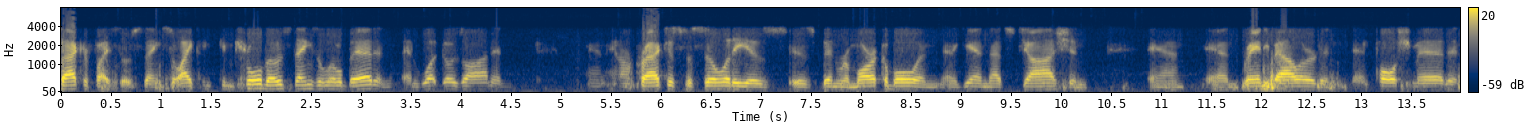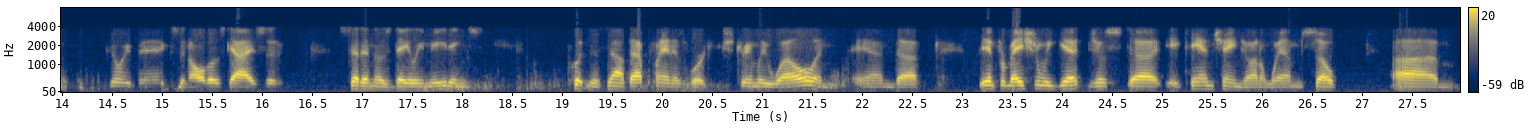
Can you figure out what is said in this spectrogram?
sacrifice those things. So I can control those things a little bit and, and what goes on. And, and, and our practice facility is, has been remarkable. And, and again, that's Josh and, and, and Randy Ballard and, and Paul Schmidt and Joey Biggs and all those guys that sit in those daily meetings putting this out. That plan has worked extremely well, and and uh, the information we get just uh, it can change on a whim. So, um,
